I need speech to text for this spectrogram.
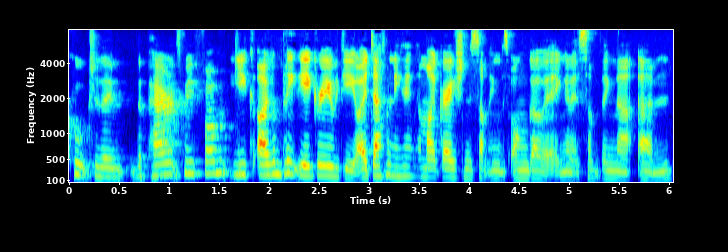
culture they the parents move from. You, I completely agree with you. I definitely think the migration is something that's ongoing, and it's something that um,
